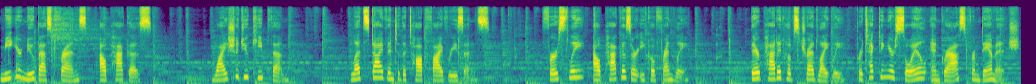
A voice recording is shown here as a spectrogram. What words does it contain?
Meet your new best friends, alpacas. Why should you keep them? Let's dive into the top 5 reasons. Firstly, alpacas are eco-friendly. Their padded hooves tread lightly, protecting your soil and grass from damage.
